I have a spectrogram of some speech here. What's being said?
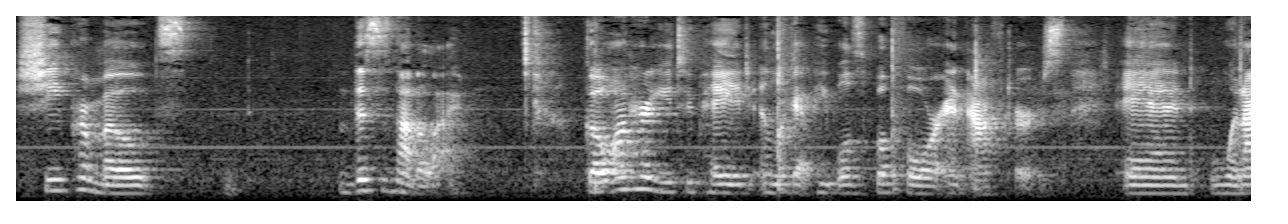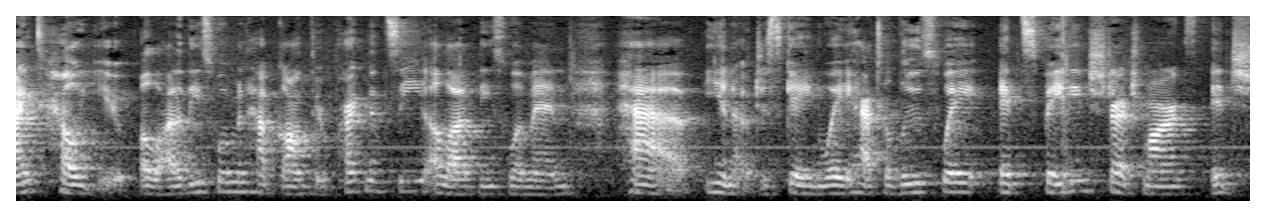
She promotes, this is not a lie. Go on her YouTube page and look at people's before and afters. And when I tell you, a lot of these women have gone through pregnancy. A lot of these women have, you know, just gained weight, had to lose weight. It's fading stretch marks. It's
